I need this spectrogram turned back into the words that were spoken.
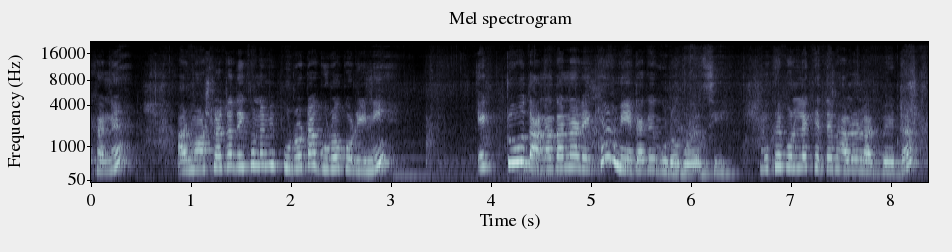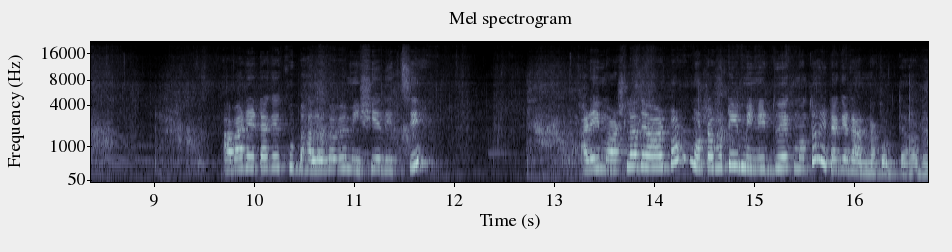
এখানে। আর মশলাটা দেখুন, আমি পুরোটা গুঁড়ো করিনি। একটু দানা দানা রেখে আমি এটাকে গুঁড়ো করেছি। মুখে পড়লে খেতে ভালো লাগবে এটা। আবার এটাকে খুব ভালোভাবে মিশিয়ে দিচ্ছি। আর এই মশলা দেওয়ার পর মোটামুটি মিনিট দুয়েক মতো এটাকে রান্না করতে হবে।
